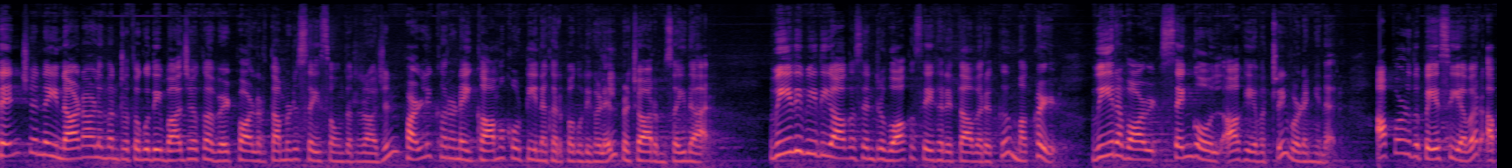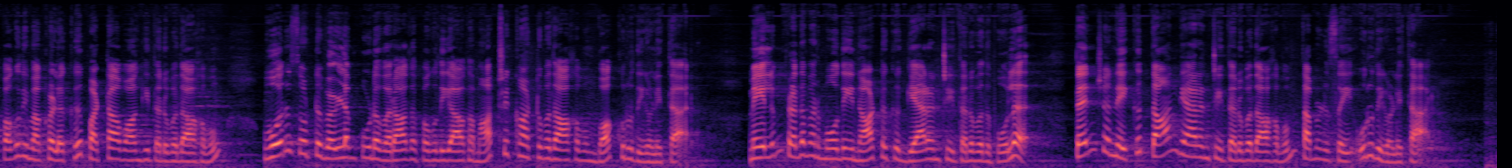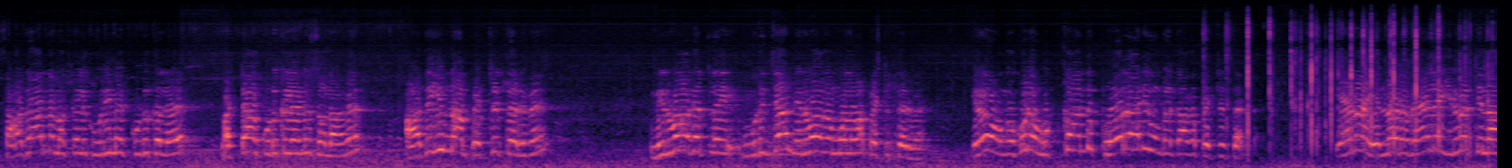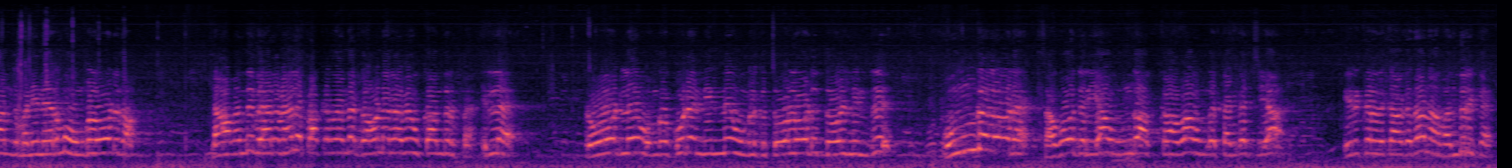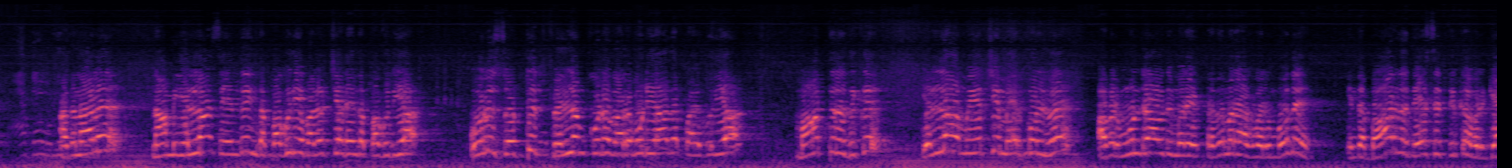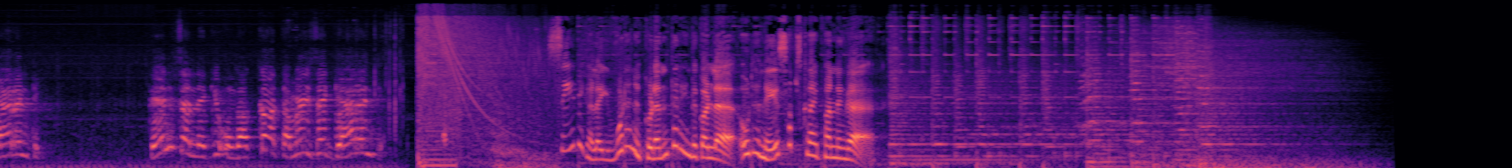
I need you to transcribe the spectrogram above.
தென் சென்னை நாடாளுமன்ற தொகுதி பாஜக வேட்பாளர் தமிழிசை சவுந்தரராஜன் பள்ளிக்கரணை காமகோட்டி நகர் பகுதிகளில் பிரச்சாரம் செய்தார். வீதி வீதியாக சென்று வாக்கு சேகரித்த அவருக்கு மக்கள் வீரவாள் செங்கோல் ஆகியவற்றை வழங்கினர். அப்பொழுது பேசிய அவர் அப்பகுதி மக்களுக்கு பட்டா வாங்கி தருவதாகவும் ஒரு சொட்டு வெள்ளம் கூட வராத பகுதியாக மாற்றிக் காட்டுவதாகவும் வாக்குறுதியளித்தார். மேலும் பிரதமர் மோடி நாட்டுக்கு கேரண்டி தருவது போல தென் சென்னைக்கு தான் கேரண்டி தருவதாகவும் தமிழிசை உறுதியளித்தார். சாதாரண மக்களுக்கு உரிமை கொடுக்கல பட்டா கொடுக்கலன்னு சொன்னாங்க. அதையும் நான் பெற்று தருவேன். நிர்வாகத்துல முடிஞ்சா நிர்வாகம் மூலமா பெற்று தருவேன். ஏன்னா உங்க கூட உட்கார்ந்து போராடி உங்களுக்காக பெற்று தருவேன். ஏன்னா என்னோட வேலை இருபத்தி நான்கு மணி நேரமும் உங்களோடு தான். நான் வந்து வேற வேலை பாக்குறதா இருந்தா கவர்னராகவே உட்கார்ந்துருப்பேன். இல்ல ரோட்ல உங்க கூட நின்று உங்களுக்கு தோளோடு தோள் நின்று உங்களோட சகோதரியா உங்க அக்காவா உங்க தங்கச்சியா இருக்கிறதுக்காக தான் நான் வந்திருக்கேன். அதனால நாம எல்லாம் சேர்ந்து இந்த பகுதியை வளர்ச்சி அடைந்த பகுதியா ஒரு சொட்டு வெள்ளம் கூட வர முடியாத பகுதியா மாத்துறதுக்கு எல்லா முயற்சியும் மேற்கொள்வேன். அவர் மூன்றாவது முறை பிரதமராக வரும்போது இந்த பாரத தேசத்திற்கு அவர் கேரண்டி தென் சென்னைக்கு உங்க அக்கா தமிழிசை கேரண்டி செய்திகளை உடனுக்குடன் தெரிந்து கொள்ள உடனே சப்ஸ்கிரைப் பண்ணுங்க.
